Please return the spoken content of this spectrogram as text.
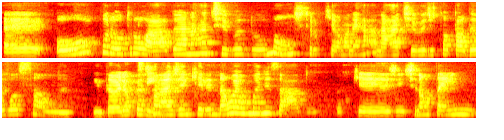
É, ou, por outro lado, é a narrativa do monstro, que é uma narra- narrativa de total devoção, né? Então ele é um Sim. personagem que ele não é humanizado, porque a gente não tem,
